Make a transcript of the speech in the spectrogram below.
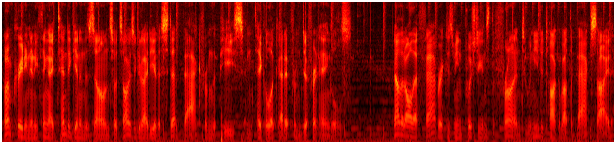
When I'm creating anything, I tend to get in the zone, so it's always a good idea to step back from the piece and take a look at it from different angles. Now that all that fabric is being pushed against the front, we need to talk about the backside.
